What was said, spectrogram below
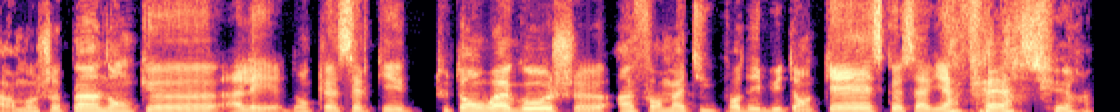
Armand Chopin, donc, euh, allez, donc celle qui est tout en haut à gauche, euh, informatique pour débutants. Qu'est-ce que ça vient faire sur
